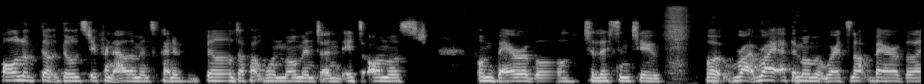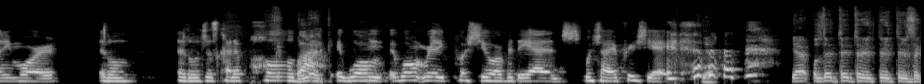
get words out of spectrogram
all of the, those different elements kind of build up at one moment, and it's almost unbearable to listen to. But right right at the moment where it's not bearable anymore, it'll it'll just kind of pull back. It won't it won't really push you over the edge, which I appreciate. Yeah. Yeah, well, there, there, there, there's a,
